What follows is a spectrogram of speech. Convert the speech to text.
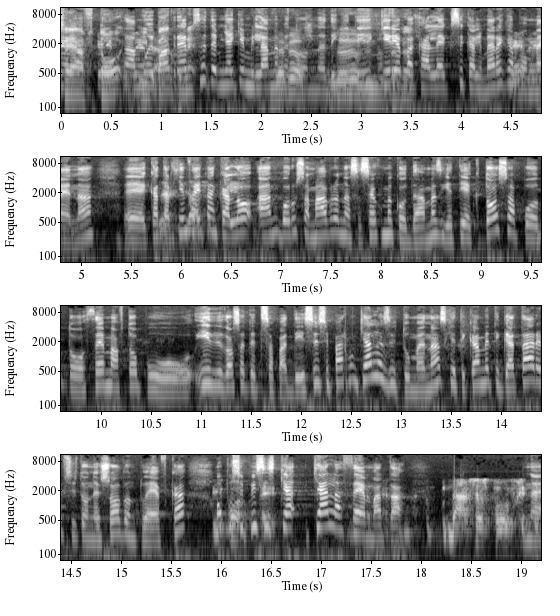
σε μια αυτό. δεύτερη Θα μου κουβέντα. Υπάρχουν- επιτρέψετε, μια και μιλάμε Βεβαίως, με τον βεβαίως, διοικητή, ναι, κύριε βεβαίως. Μπακαλέξη, καλημέρα και Ναι, από ναι. μένα. Ε, καταρχήν γεια θα σας. ήταν καλό αν μπορούσαμε αύριο να σας έχουμε κοντά μας, γιατί εκτός από το θέμα αυτό που ήδη δώσατε τις απαντήσεις, υπάρχουν και άλλα ζητούμενα σχετικά με την κατάρρευση των εσόδων του ΕΦΚΑ, όπως επίσης ε, και, και άλλα θέματα. Να σας πω, Ναι.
